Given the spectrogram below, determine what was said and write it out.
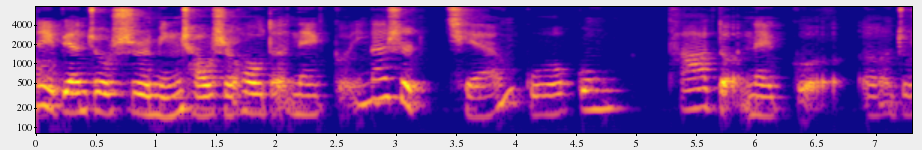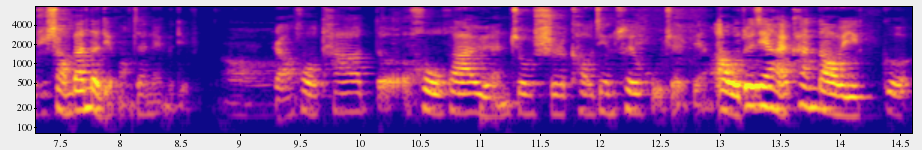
那边就是明朝时候的那个，应该是前国公他的那个，呃，就是上班的地方在那个地方。然后它的后花园就是靠近翠湖这边啊。我最近还看到一个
